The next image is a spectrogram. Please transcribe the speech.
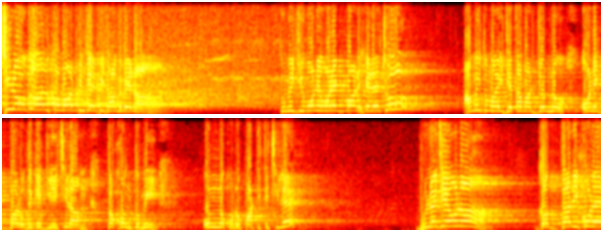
চিরকাল তোমার বিজেপি থাকবে না। তুমি জীবনে অনেকবার হেরেছো আমি তোমায় জেতাবার জন্য অনেকবার ওদিকে গিয়েছিলাম, তখন তুমি অন্য কোনো পার্টিতে ছিলে? ভুলে যেও না। গদ্দারি করে,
